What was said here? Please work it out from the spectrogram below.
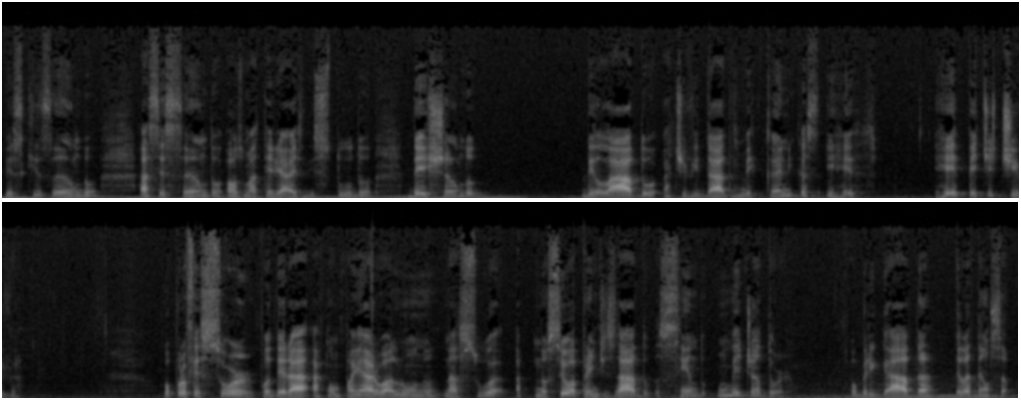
pesquisando, acessando aos materiais de estudo, deixando de lado atividades mecânicas e re repetitivas. O professor poderá acompanhar o aluno na sua, no seu aprendizado sendo um mediador. Obrigada pela atenção.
